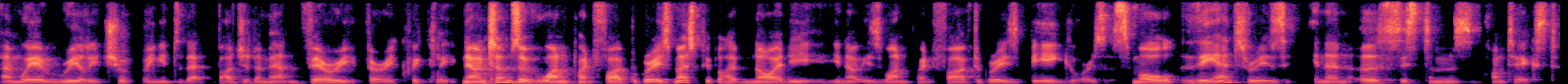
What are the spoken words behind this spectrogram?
And we're really chewing into that budget amount very, very quickly. Now, in terms of 1.5 degrees, most people have no idea, you know, is 1.5 degrees big or is it small? The answer is in an Earth systems context,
